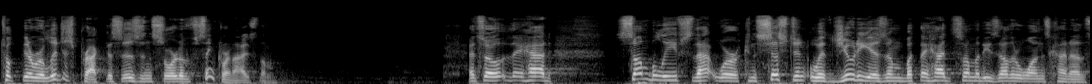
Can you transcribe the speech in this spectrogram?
took their religious practices and sort of synchronized them. And so they had some beliefs that were consistent with Judaism, but they had some of these other ones kind of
